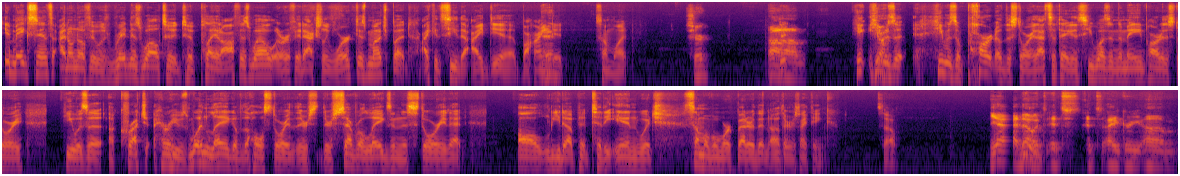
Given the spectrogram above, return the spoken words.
it makes sense. I don't know if it was written as well to to play it off as well, or if it actually worked as much, but I could see the idea behind Yeah. it somewhat. Sure. Um, He he was a he was a part of the story. That's the thing is he wasn't the main part of the story. He was a, a crutch or he was one leg of the whole story. There's there's several legs in this story that all lead up to the end, which some of them work better than others, I think. So Yeah, no, it's it's it's. I agree. Um,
